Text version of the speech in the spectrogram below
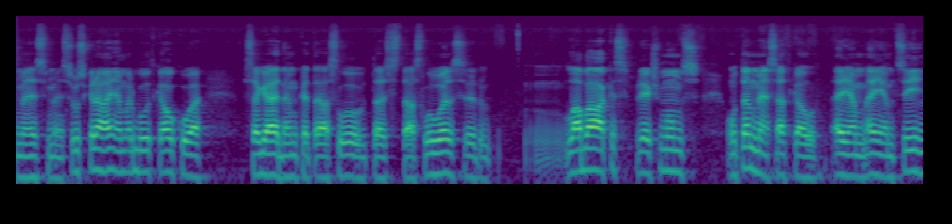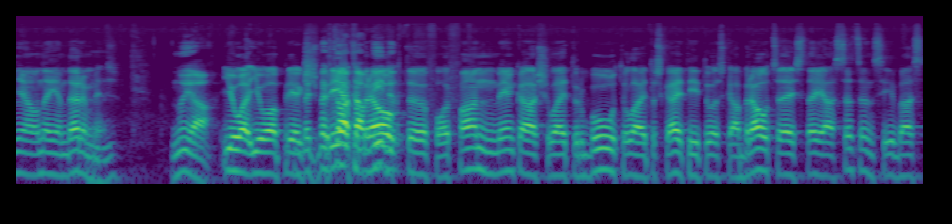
mēs, mēs uzkrājam varbūt kaut ko, sagaidām, ka tās, tas, tās lozes ir mm, labākas priekš mums, un tad mēs atkal ejam, ejam cīņā un ejam daramies. Nu, jā. Jo, jo priekš Bet- bet prieka braukt uh, for fun, vienkārši lai tur būtu, lai tu skaitītos kā braucējs tajās sacensībās.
